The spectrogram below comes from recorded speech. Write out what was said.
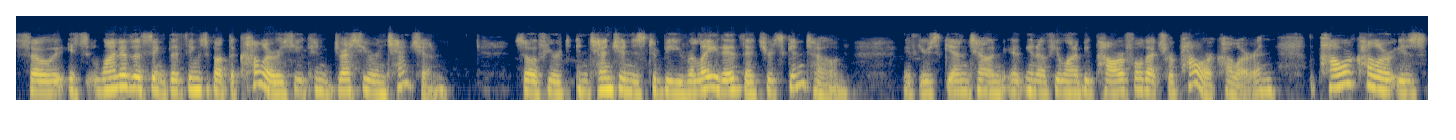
So it's one of the things, the things about the color is you can dress your intention. So if your intention is to be related, that's your skin tone if your skin tone you know if you want to be powerful that's your power color. And the power color is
